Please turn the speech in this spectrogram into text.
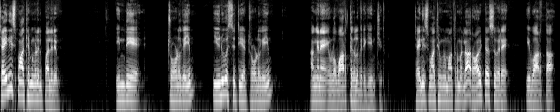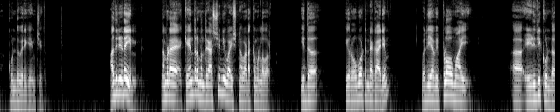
ചൈനീസ് മാധ്യമങ്ങളിൽ പലരും ഇന്ത്യയെ ട്രോളുകയും യൂണിവേഴ്സിറ്റിയെ ട്രോളുകയും അങ്ങനെയുള്ള വാർത്തകൾ വരികയും ചെയ്തു. ചൈനീസ് മാധ്യമങ്ങൾ മാത്രമല്ല റോയിട്ടേഴ്സ് വരെ ഈ വാർത്ത കൊണ്ടുവരികയും ചെയ്തു. അതിനിടയിൽ നമ്മുടെ കേന്ദ്രമന്ത്രി അശ്വിനി വൈഷ്ണവ് അടക്കമുള്ളവർ ഇത് ഈ റോബോട്ടിന്റെ കാര്യം വലിയ വിപ്ലവമായി എഴുതിക്കൊണ്ട്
